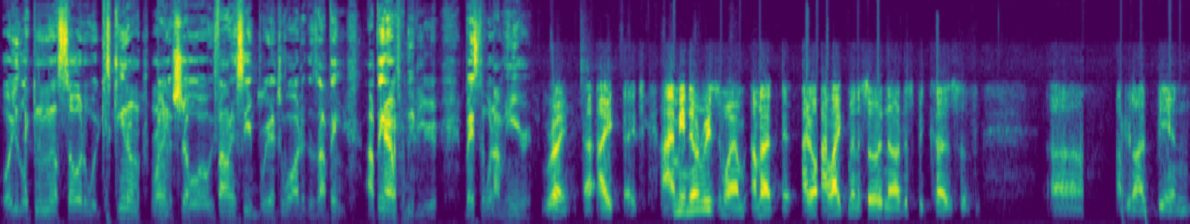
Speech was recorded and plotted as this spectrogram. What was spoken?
or you like in Minnesota with Keenum running the show? Or we finally see Bridgewater because I think I think that's going to be the year based on what I'm hearing. Right. I I, I mean the only reason why I'm, I'm not I don't I like Minnesota now just because of uh, I'm not being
